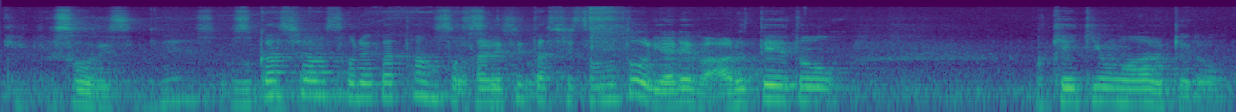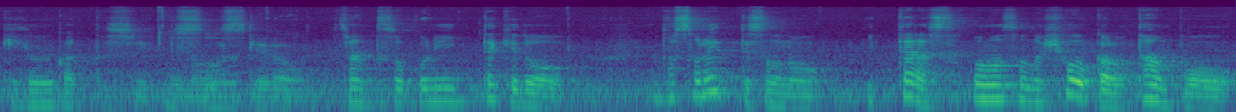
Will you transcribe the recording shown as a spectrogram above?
結局そうですよね。そうそう。昔はそれが担保されてたしその通りやればある程度、まあ、景気もあるけど景気も良かったしっていうのもあるけどちゃんとそこに行ったけどやっぱそれってその行ったらそこのその評価の担保を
